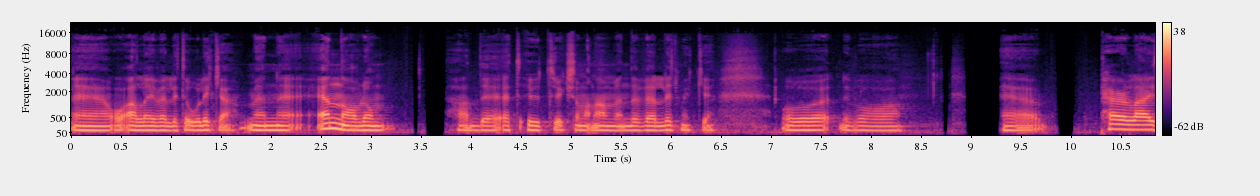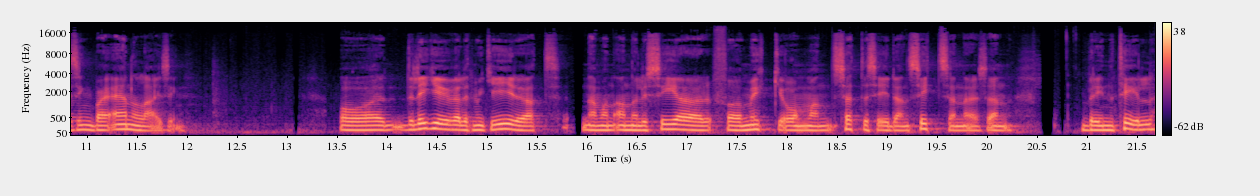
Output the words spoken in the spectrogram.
eh, och alla är väldigt olika. Men eh, en av dem hade ett uttryck som man använde väldigt mycket. Och det var eh, paralyzing by analyzing. Och det ligger ju väldigt mycket i det att när man analyserar för mycket och man sätter sig i den sitsen när det sen brinner till.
